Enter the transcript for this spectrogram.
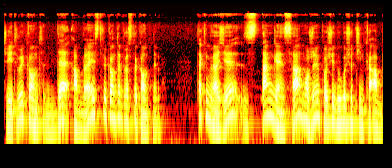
czyli trójkąt DAB jest trójkątem prostokątnym. W takim razie z tangensa możemy policzyć długość odcinka AB.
